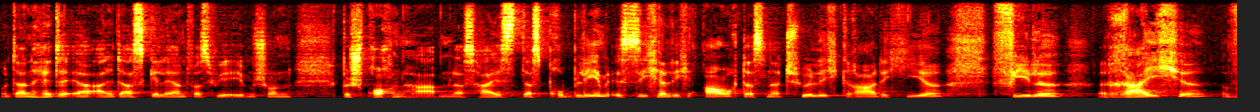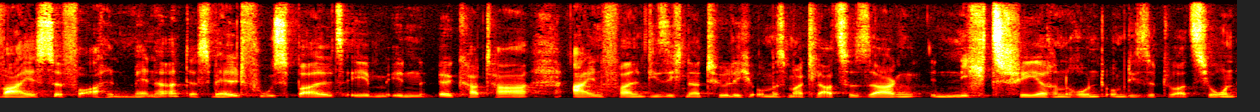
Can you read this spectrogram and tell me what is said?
Und dann hätte er all das gelernt, was wir eben schon besprochen haben. Das heißt, das Problem ist sicherlich auch, dass natürlich gerade hier viele reiche, weiße, vor allem Männer des Weltfußballs eben in äh, Katar einfallen, die sich natürlich, um es mal klar zu sagen, nichts scheren rund um die Situation,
